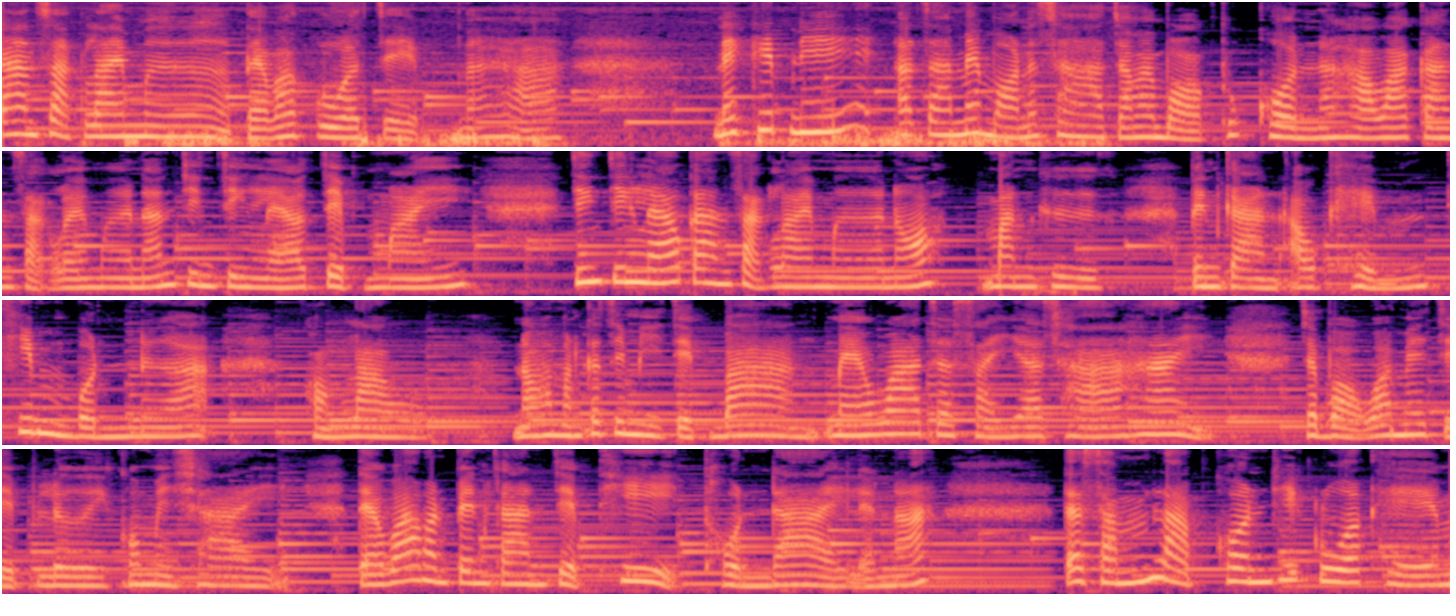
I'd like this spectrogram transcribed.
การสักลายมือแต่ว่ากลัวเจ็บนะคะ ในคลิปนี้อาจารย์แม่หมอนชาจะมาบอกทุกคนนะคะว่าการสักลายมือนั้นจริง ๆ แล้วเจ็บไหม จริง ๆ แล้วการสักลายมือเนาะมันคือเป็นการเอาเข็มทิ่มบนเนื้อของเราเนาะมันก็จะมีเจ็บบ้าง แม้ว่าจะใส่ยาช้าให้ จะบอกว่าไม่เจ็บเลยก็ไม่ใช่ แต่ว่ามันเป็นการเจ็บที่ทนได้แล้วนะ แต่สำหรับคนที่กลัวเข็ม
